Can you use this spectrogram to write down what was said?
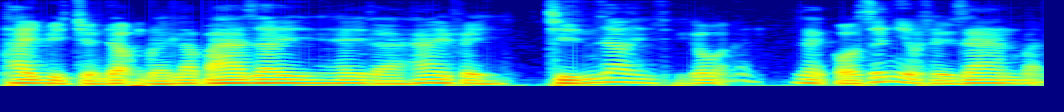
Thay vì chuyển động đấy là 3 giây hay là 2,9 giây thì các bạn sẽ có rất nhiều thời gian bạn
